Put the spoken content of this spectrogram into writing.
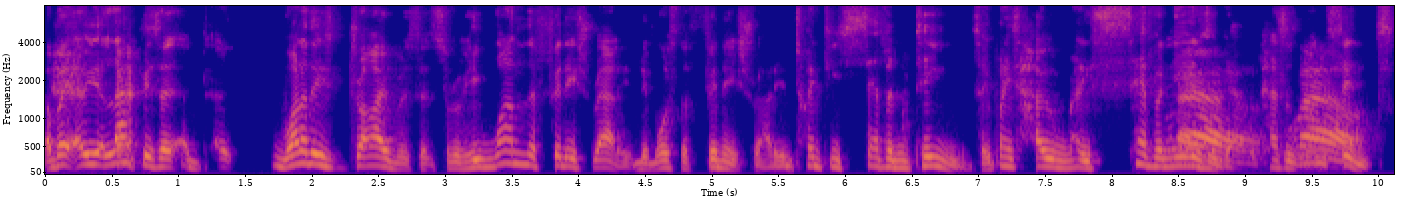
I mean, I mean lap is a, a, one of these drivers that sort of he won the Finnish rally. It was the Finnish rally in 2017. So he won his home rally seven wow. years ago. Hasn't wow. won since.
